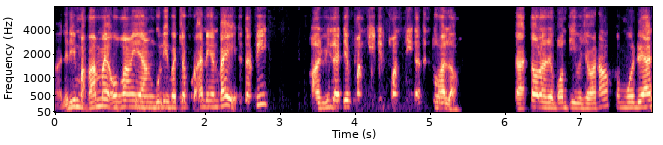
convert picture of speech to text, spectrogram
Ha, jadi ramai orang yang boleh baca Quran dengan baik tetapi uh, bila dia berhenti, dia berhenti tak tentu hala. Tak tahulah dia berhenti macam mana. Kemudian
